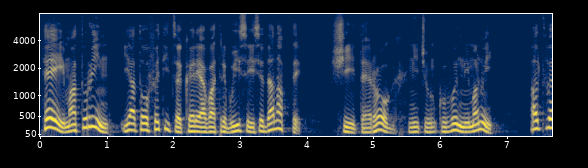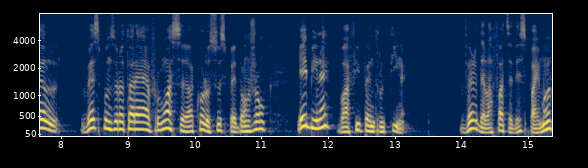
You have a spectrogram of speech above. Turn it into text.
Hei, Maturin, iată o fetiță căreia va trebui să-i se dea lapte. Și te rog, niciun cuvânt nimănui. Altfel, vezi spânzurătoarea aia frumoasă acolo sus pe donjon? Ei bine, va fi pentru tine. Verde la față de spaimă,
